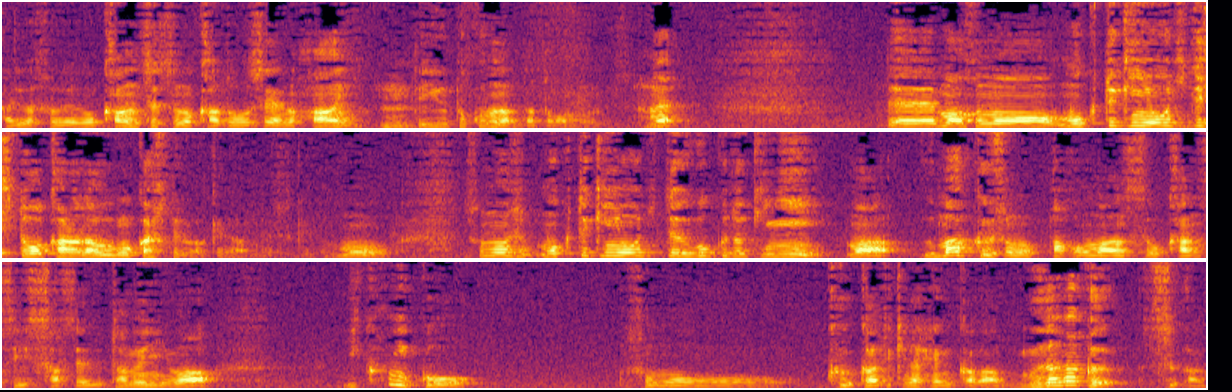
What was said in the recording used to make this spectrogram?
あるいはそれの関節の可動性の範囲っていうところなんだと思うんですよね。はい、でまあその目的に応じて人は体を動かしてるわけなんですけどもその目的に応じて動く時にまあうまくそのパフォーマンスを完遂させるためにはいかにこうその空間的な変化が無駄なくあの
